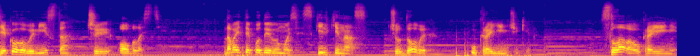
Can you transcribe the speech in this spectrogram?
якого ви міста чи області. Давайте подивимось, скільки нас, чудових українчиків. Слава Україні!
